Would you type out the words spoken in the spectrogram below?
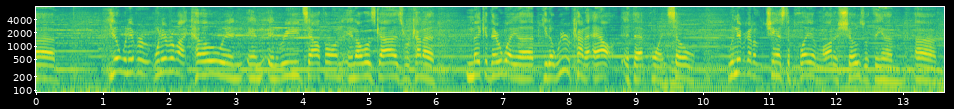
Um, you know, whenever whenever like Coe and and, and Read, Southall, and, and all those guys were kind of making their way up, you know, we were kind of out at that point. So we never got a chance to play a lot of shows with them. Um,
